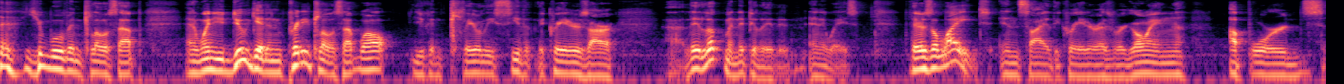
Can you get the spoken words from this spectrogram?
you move in close up and when you do get in pretty close up, well, you can clearly see that the craters are uh, they look manipulated anyways. There's a light inside the crater as we're going upwards.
